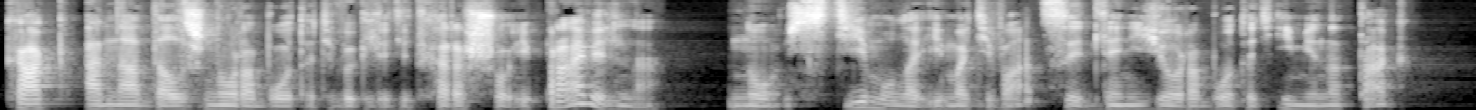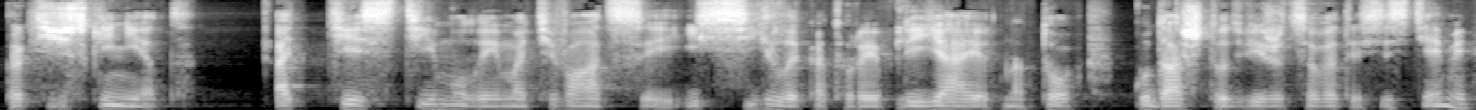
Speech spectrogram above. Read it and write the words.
как она должно работать, выглядит хорошо и правильно, но стимула и мотивации для нее работать именно так практически нет а те стимулы и мотивации и силы, которые влияют на то, куда что движется в этой системе,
